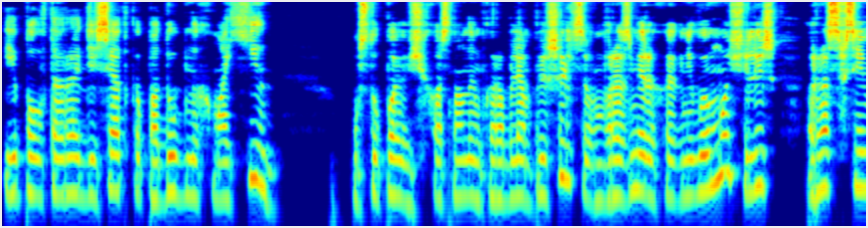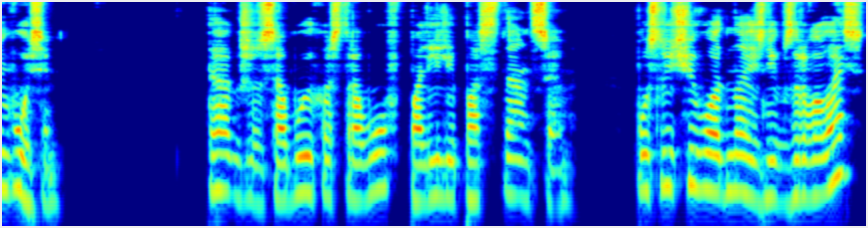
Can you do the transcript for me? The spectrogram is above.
и полтора десятка подобных махин, уступающих основным кораблям пришельцев в размерах и огневой мощи лишь раз в семь-восемь. Также с обоих островов полили по станциям, после чего одна из них взорвалась,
